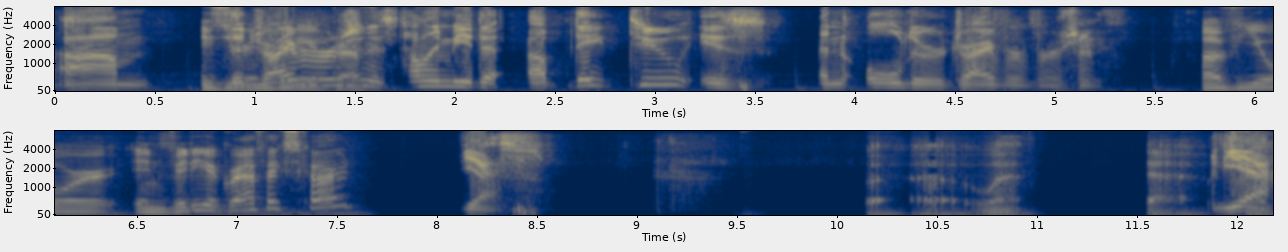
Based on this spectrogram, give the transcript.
Um, is the driver NVIDIA version is telling me to update to is an older driver version. of your NVIDIA graphics card? Yes. Uh, what? Uh, Yeah.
